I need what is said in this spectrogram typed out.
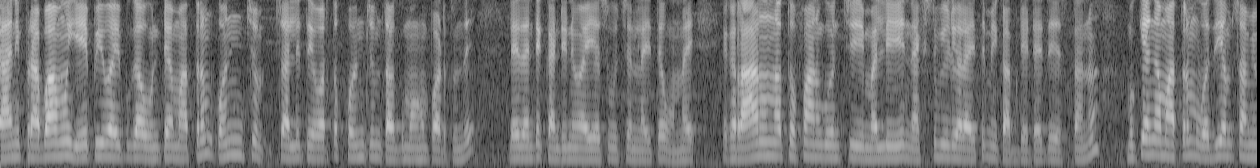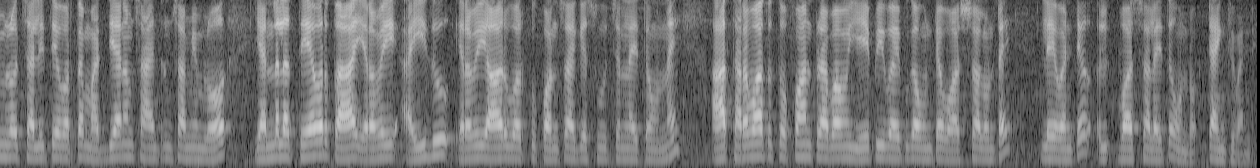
దాని ప్రభావం ఏపీ వైపుగా ఉంటే మాత్రం కొంచెం చలి తీవ్రత కొంచెం తగ్గుమొహం పడుతుంది. లేదంటే కంటిన్యూ అయ్యే సూచనలు అయితే ఉన్నాయి. ఇక రానున్న తుఫాను గురించి మళ్ళీ నెక్స్ట్ వీడియోలో అయితే మీకు అప్డేట్ అయితే ఇస్తాను. ముఖ్యంగా మాత్రం ఉదయం సమయంలో చలి తీవ్రత మధ్యాహ్నం సాయంత్రం సమయంలో ఎండల తీవ్రత ఇరవై ఐదు ఇరవై ఆరు వరకు కొనసాగే సూచనలు అయితే ఉన్నాయి. ఆ తర్వాత తుఫాన్ ప్రభావం ఏపీ వైపుగా ఉంటే వర్షాలు ఉంటాయి. లేవంటే వర్షాలు అయితే ఉండవు. థ్యాంక్ యూ అండి.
